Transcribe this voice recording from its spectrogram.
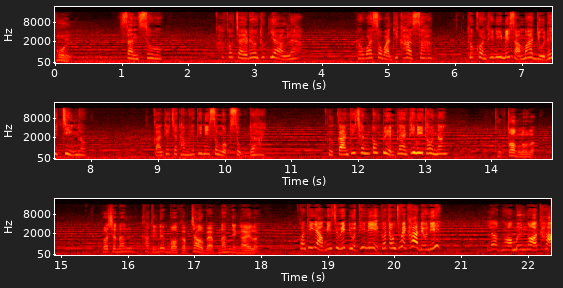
ค่อยซันโซ ข้าเข้าใจเรื่องทุกอย่างแล้ว เพราะว่าสวรรค์ที่ข้าสร้าง ทุกคนที่นี่ไม่สามารถอยู่ได้จริงหรอก การที่จะทำให้ที่นี่สงบสุขได้ คือการที่ฉันต้องเปลี่ยนแปลงที่นี่เท่านั้น ถูกต้องแล้วล่ะ เพราะฉะนั้นข้าถึงได้บอกกับเจ้าแบบนั้นยังไงล่ะคนที่อยากมีชีวิตอยู่ที่นี่ก็จงช่วยข้าเดี๋ยวนี้ เลิกงอมืองอเท้า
